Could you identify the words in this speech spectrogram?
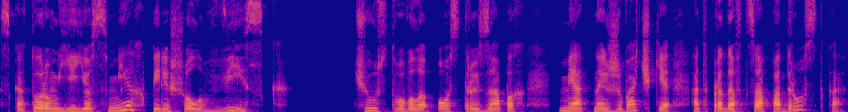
с которым ее смех перешел в виск. Чувствовала острый запах мятной жвачки от продавца-подростка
